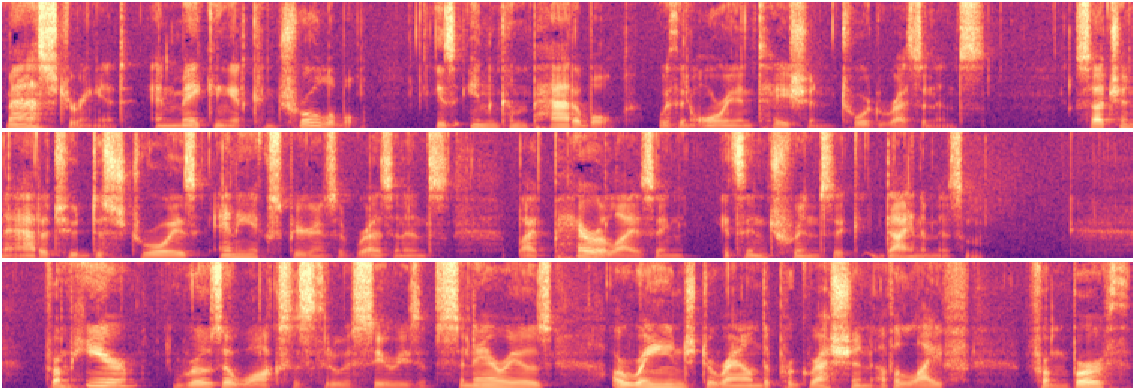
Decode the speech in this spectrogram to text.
mastering it, and making it controllable is incompatible with an orientation toward resonance. Such an attitude destroys any experience of resonance by paralyzing its intrinsic dynamism. From here, Rosa walks us through a series of scenarios arranged around the progression of a life from birth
